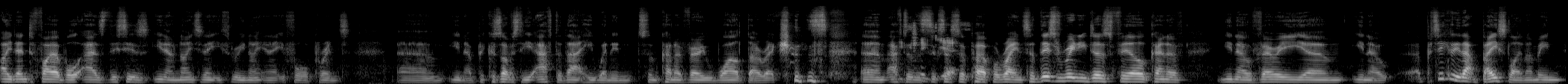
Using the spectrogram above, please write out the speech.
identifiable as this is you know 1983, 1984 Prince. Um, you know, because obviously after that he went in some kind of very wild directions um, after the success Yes. of Purple Rain. So this really does feel kind of, you know, very, um, you know, uh, particularly that bass line. I mean,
